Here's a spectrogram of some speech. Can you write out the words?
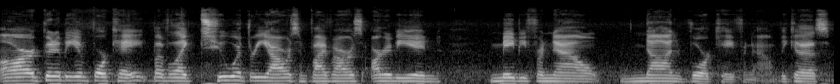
are to be in 4K. But for like two or three hours and five hours are to be in maybe for now non 4K for now because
